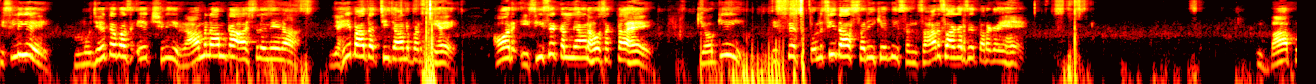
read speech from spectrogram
इसलिए मुझे तो बस एक श्री राम नाम का आश्रय लेना, यही बात अच्छी जान पड़ती है। और इसी से कल्याण हो सकता है, क्योंकि इससे तुलसीदास सरीखे भी संसार सागर से तर गए हैं। बाप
